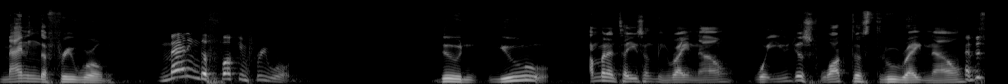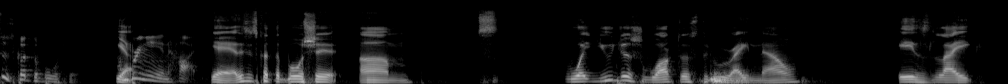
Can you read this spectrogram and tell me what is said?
Manning the free world, Manning the fucking free world. dude. You, I'm gonna tell you something right now. What you just walked us through right now. And this is cut the bullshit. Yeah. I'm bringing in hot. Yeah, this is cut the bullshit. Um, what you just walked us through right now is like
